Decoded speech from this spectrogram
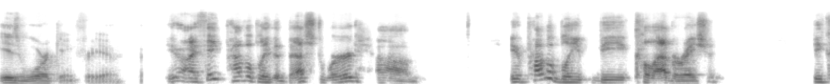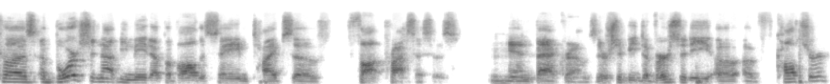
is working for you you know i think probably the best word um, it would probably be collaboration because a board should not be made up of all the same types of thought processes mm-hmm. and backgrounds. There should be diversity of, of, culture,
